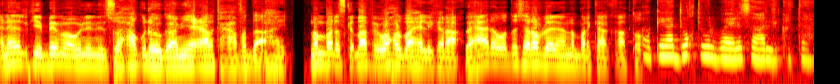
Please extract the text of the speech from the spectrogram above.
ani hadalkii bema welinis waxaa ku dheh hogaamiye ciyaalka xaafadda ahay. Nambar iska dhaafay wax walbaa heli karaa waxaa dha waddo sharaf leh inaa nambarkaa qaato. Okay hadda waqti walba ay la soo hadli kartaa.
